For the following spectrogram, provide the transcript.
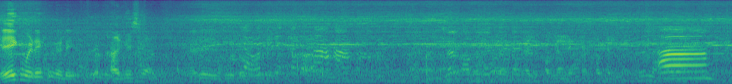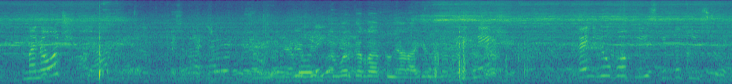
एक मिनट एक मिनट आगे से अरे एक मिनट मनोज? कवर कर रहा तू यार आगे लगा। When you go please give the keys to him.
